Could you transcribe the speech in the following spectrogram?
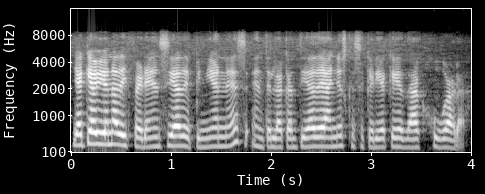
ya que había una diferencia de opiniones entre la cantidad de años que se quería que Dak jugara,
